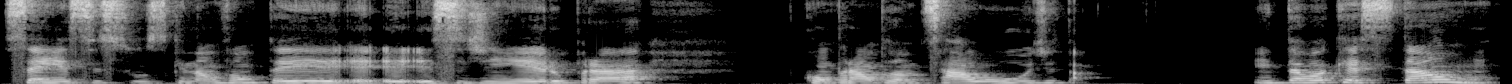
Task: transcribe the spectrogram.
Sem esse SUS, que não vão ter esse dinheiro para comprar um plano de saúde e tal. Então, a questão,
